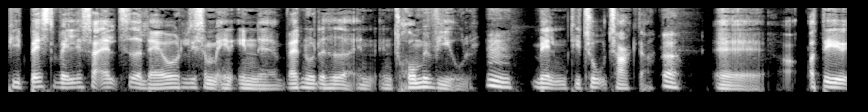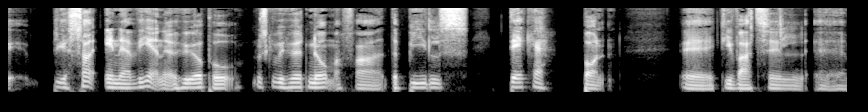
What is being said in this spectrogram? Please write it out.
Pete Best vælger så altid at lave ligesom en, en øh, hvad nu det hedder, en, en trommevivl Mm. mellem de to takter. Ja. Øh, og- og det bliver så enerverende at høre på. Nu skal vi høre et nummer fra The Beatles Decca-bånd. Øh, de var til, øh,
